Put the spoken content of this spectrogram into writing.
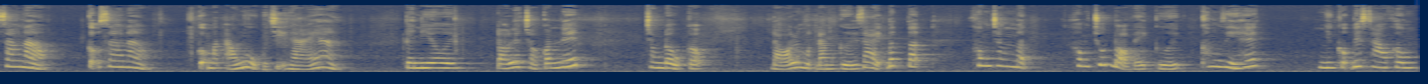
Sao nào? Cậu sao nào? Cậu mặc áo ngủ của chị gái à? Penny ơi, đó là chó con nết Trong đầu cậu đó là một đám cưới dài bất tận, Không trăng mật, Không chút bỏ váy cưới, Không gì hết. Nhưng cậu biết sao không?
